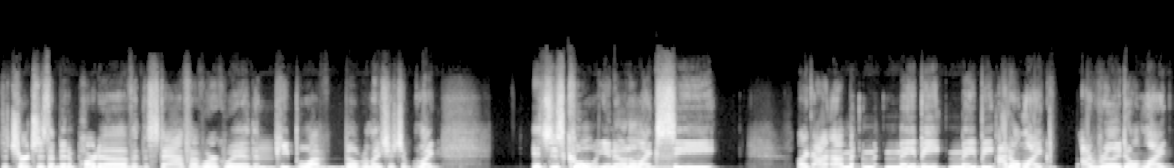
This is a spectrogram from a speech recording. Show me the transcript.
the churches I've been a part of and the staff I've worked with mm-hmm. and people I've built relationship like it's just cool, you know, to like mm-hmm. see like I, I'm maybe maybe I don't like I really don't like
